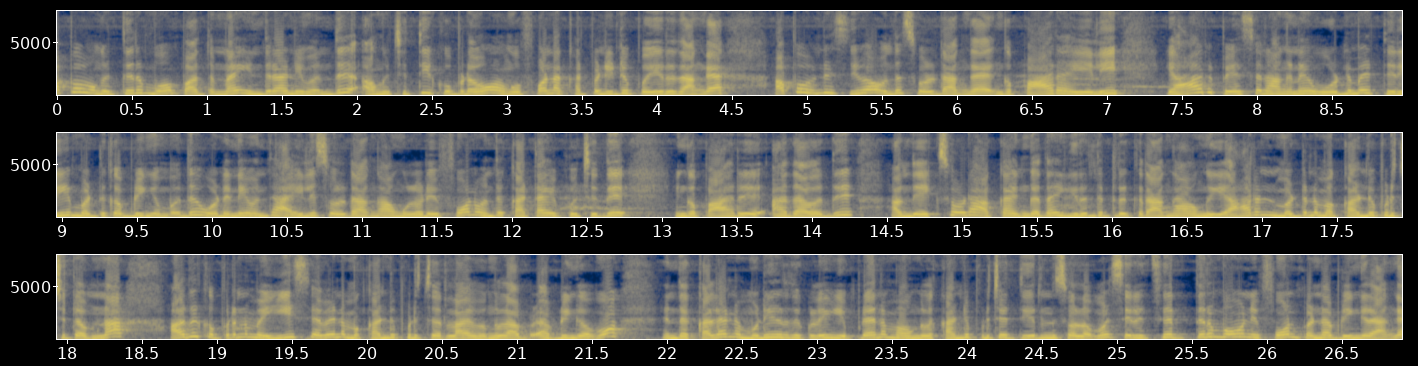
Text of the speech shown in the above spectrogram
அப்போ அவங்க திரும்பவும் பார்த்தோம்னா இந்திராணி வந்து அவங்க சித்தி கூப்பிடவும் அவங்க ஃபோனை கட் பண்ணிட்டு போயிருந்தாங்க. அப்போ வந்து சிவா வந்து சொல்கிறாங்க இங்கே பாரு அயலி யார் பேசுகிறாங்கன்னு ஒன்றுமே தெரிய மாட்டுக்கு அப்படிங்கும்போது உடனே வந்து அயலி சொல்கிறாங்க அவங்களுடைய ஃபோன் வந்து கட் ஆகி போச்சுது. இங்கே பாரு அதாவது அந்த எக்ஸோட அக்கா இங்கே தான் இருந்துட்டு இருக்கிறாங்க. அவங்க யாருன்னு மட்டும் நம்ம கண்டுபிடிச்சிட்டோம்னா அதுக்கப்புறம் நம்ம ஈஸியாகவே நம்ம கண்டுபிடிச்சிடலாம் இவங்கள அப்- அப்படிங்கவும் இந்த கல்யாணம் முடிகிறதுக்குள்ளேயும் எப்படியா நம்ம அவங்களை கண்டுபிடிச்சே தீர்னு சொல்லவும் சரி சரி திரும்பவும் நீ ஃபோன் பண்ணு அப்படிங்கிறாங்க.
